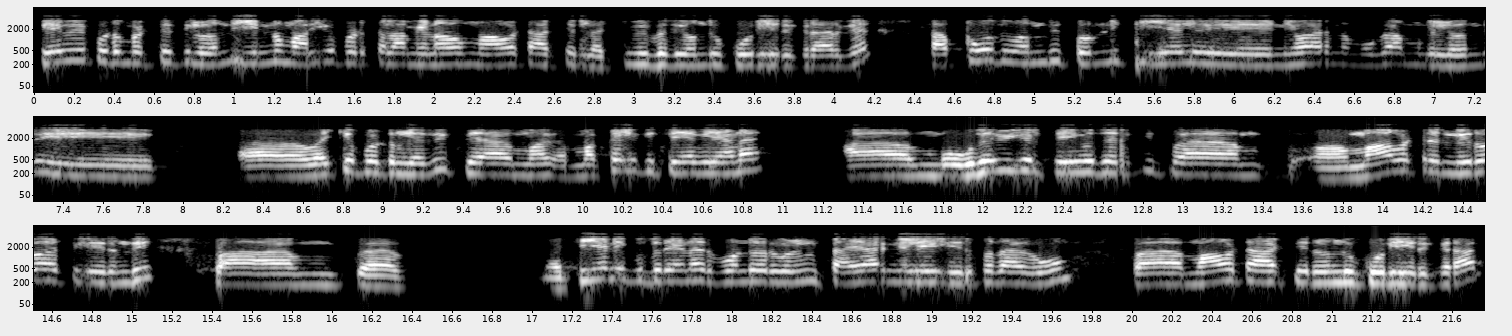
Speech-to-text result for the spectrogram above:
தேவைப்படும் பட்சத்தில் வந்து இன்னும் அதிகப்படுத்தலாம் எனவும் மாவட்ட ஆட்சியர் லட்சுமிபதி வந்து கூறியிருக்கிறார்கள். தற்போது வந்து தொண்ணூத்தி ஏழு நிவாரண முகாம்கள் வந்து வைக்கப்பட்டுள்ளது. தே- ம- மக்களுக்கு தேவையான உதவிகள் செய்வதற்கு மாவட்ட நிர்வாகத்தில் இருந்து தீயணைப்பு துறையினர் போன்றவர்களும் தயார் நிலையில் இருப்பதாகவும் மாவட்ட ஆட்சியர் வந்து கூறியிருக்கிறார்.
